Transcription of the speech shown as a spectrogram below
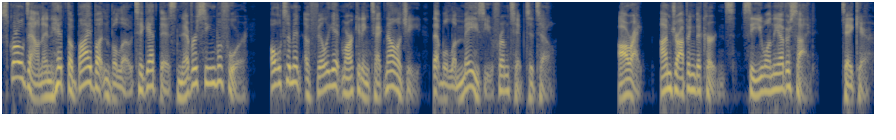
Scroll down and hit the buy button below to get this never seen before ultimate affiliate marketing technology that will amaze you from tip to toe. All right, I'm dropping the curtains. See you on the other side. Take care.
